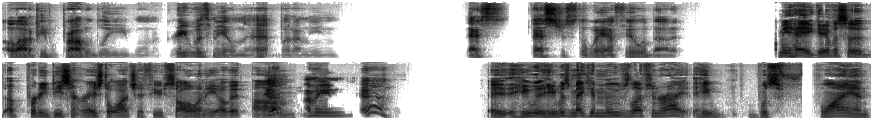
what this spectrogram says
a lot of people probably won't agree with me on that, but I mean, that's that's just the way I feel about it. I mean, hey, it gave us a, a pretty decent race to watch if you saw any of it. Um, yeah, I mean, yeah. It, he he was making moves left and right. He was flying,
